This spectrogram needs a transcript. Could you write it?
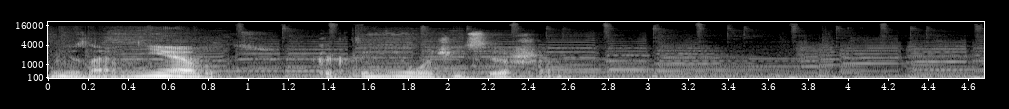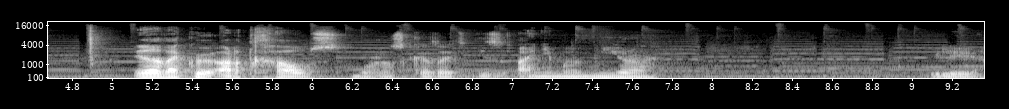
не знаю, мне вот как-то не очень совершенно. Это такой артхаус, можно сказать, из аниме мира. Или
